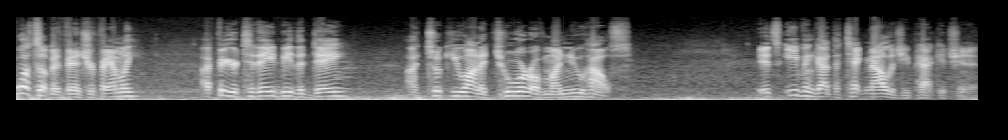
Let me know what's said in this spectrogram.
What's up, adventure family? I figured today'd be the day I took you on a tour of my new house. It's even got the technology package in it.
